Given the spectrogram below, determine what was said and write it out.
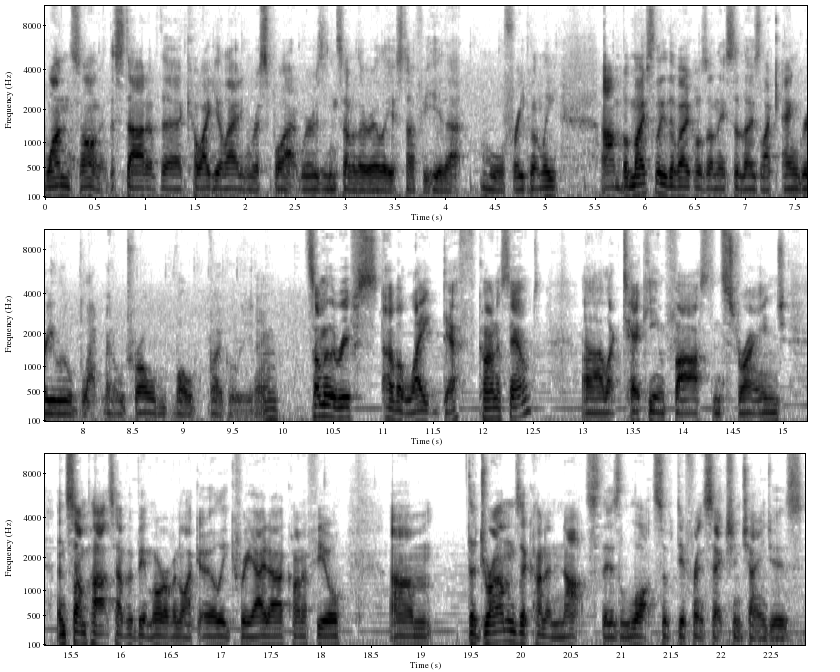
one song at the start of the coagulating respite, whereas in some of the earlier stuff you hear that more frequently. Um, but mostly the vocals on this are those like angry little black metal troll vocals, you know. Some of the riffs have a late death kind of sound, uh, like techy and fast and strange, and some parts have a bit more of an like early Kreator kind of feel. Um, the drums are kind of nuts. There's lots of different section changes.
